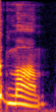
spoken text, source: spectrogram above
good, Mom.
